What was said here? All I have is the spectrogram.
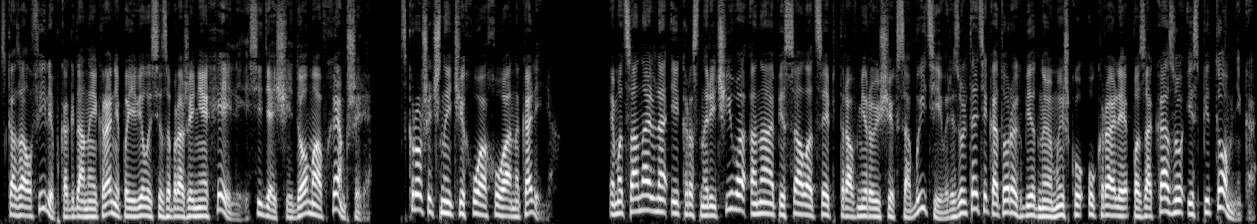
сказал Филипп, когда на экране появилось изображение Хейли, сидящей дома в Хэмпшире, с крошечной чихуахуа на коленях. Эмоционально и красноречиво она описала цепь травмирующих событий, в результате которых бедную мышку украли по заказу из питомника,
